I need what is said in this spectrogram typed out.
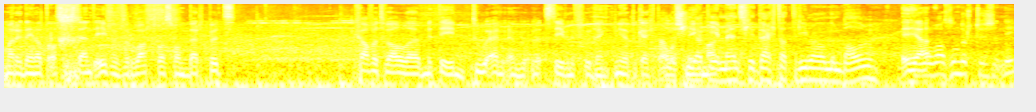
Maar ik denk dat de assistent even verward was, want Bert Put gaf het wel uh, meteen toe. En, en Steven de Voer denkt, nu heb ik echt alles Misschien had meegemaakt. die mens gedacht dat er iemand aan de bal Ja. was ondertussen. Nee,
